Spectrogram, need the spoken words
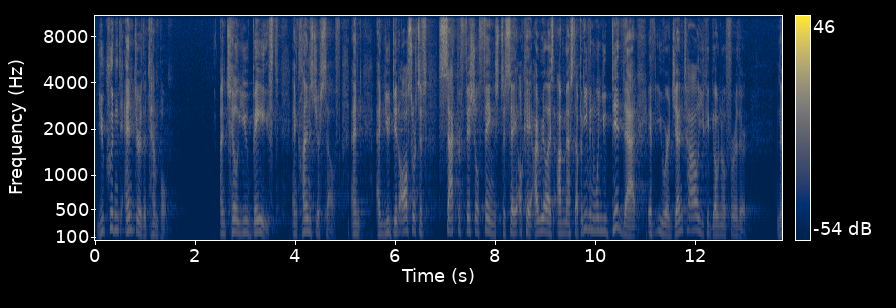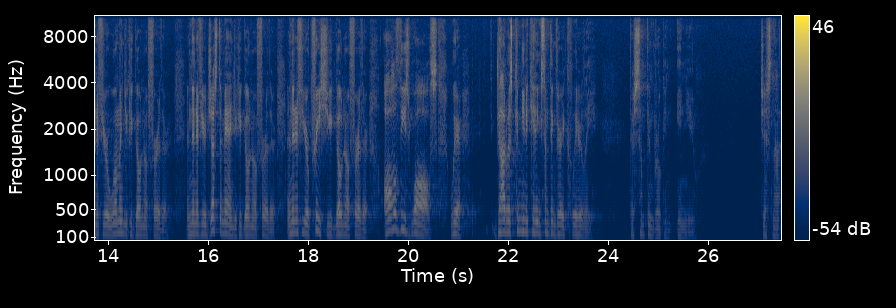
You couldn't enter the temple until you bathed and cleansed yourself and, and you did all sorts of sacrificial things to say, okay, I realize I'm messed up. But even when you did that, if you were a Gentile, you could go no further. And then if you're a woman, you could go no further. And then if you're just a man, you could go no further. And then if you're a priest, you could go no further. All these walls where God was communicating something very clearly. There's something broken in you. Just not,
